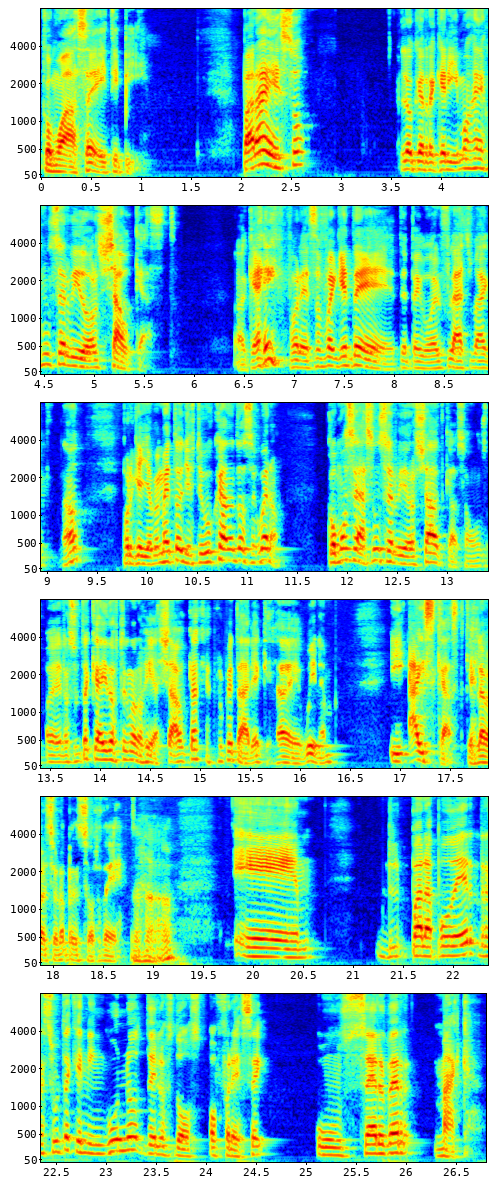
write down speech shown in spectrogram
Como hace ATP. Para eso, lo que requerimos es un servidor Shoutcast. ¿Ok? Por eso fue que te, te pegó el flashback, ¿no? Porque yo me meto, yo estoy buscando entonces, bueno, ¿cómo se hace un servidor Shoutcast? O un- eh, resulta que hay dos tecnologías, Shoutcast, que es propietaria, que es la de Winamp, y Icecast, que es la versión open source de esto. Ajá. Eh, para poder, resulta que ninguno de los dos ofrece un server Mac.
